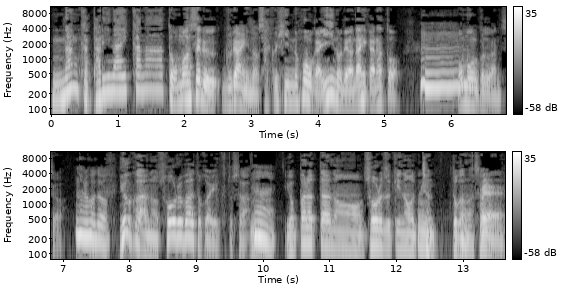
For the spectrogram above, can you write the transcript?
なんか足りないかなと思わせるぐらいの作品の方がいいのではないかなと。思うことなんですよ。なるほど。よくあの、ソウルバーとか行くとさ、はい。酔っ払ったあの、ソウル好きのおっちゃんとかがさ、え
